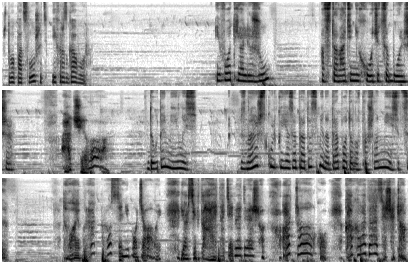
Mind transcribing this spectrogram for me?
чтобы подслушать их разговор. И вот я лежу, а вставать и не хочется больше. А чего? Да утомилась. Знаешь, сколько я за брата смен отработала в прошлом месяце? Твой брат просто непутевый. Я всегда это тебе движу. А толку? Как вода зашито.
